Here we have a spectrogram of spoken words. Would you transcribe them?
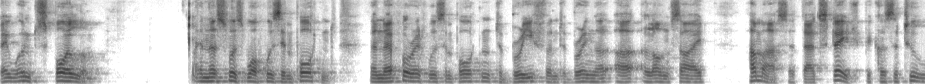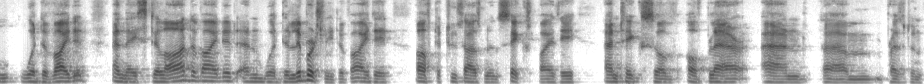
they won't spoil them. And this was what was important. And therefore, it was important to brief and to bring a, a, alongside Hamas at that stage because the two were divided and they still are divided and were deliberately divided after 2006 by the antics of, of Blair and um, President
